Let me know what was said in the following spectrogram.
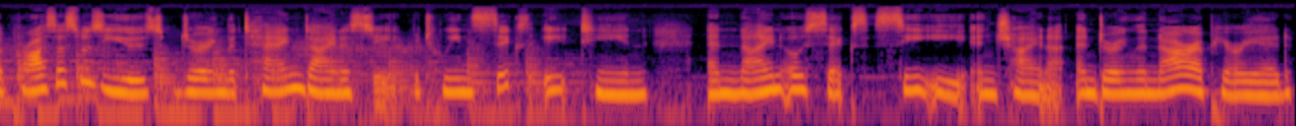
The process was used during the Tang Dynasty between 618 and 906 CE in China, and during the Nara period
